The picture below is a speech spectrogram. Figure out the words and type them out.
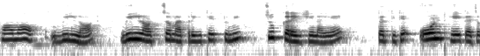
form of will not will नॉटचं मात्र इथे तुम्ही चूक करायची नाही आहे तर तिथे ओंट हे त्याचं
